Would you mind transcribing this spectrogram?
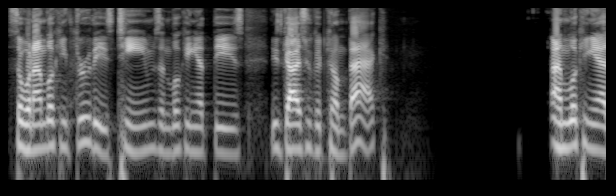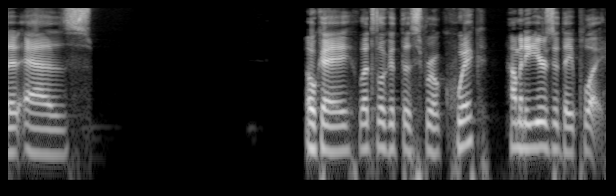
So when I'm looking through these teams and looking at these these guys who could come back, I'm looking at it as okay, let's look at this real quick. How many years did they play?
